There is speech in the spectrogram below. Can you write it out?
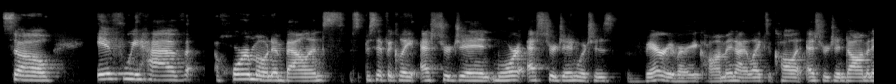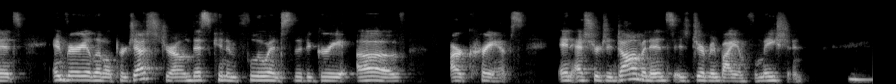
So if we have hormone imbalance, specifically estrogen, more estrogen, which is very, very common, I like to call it estrogen dominance, and very little progesterone, this can influence the degree of our cramps. And estrogen dominance is driven by inflammation mm-hmm.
